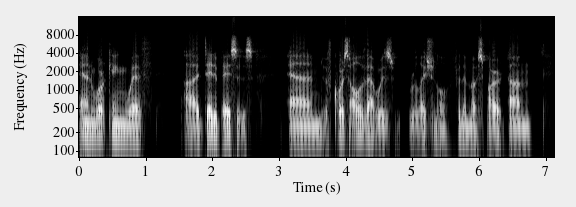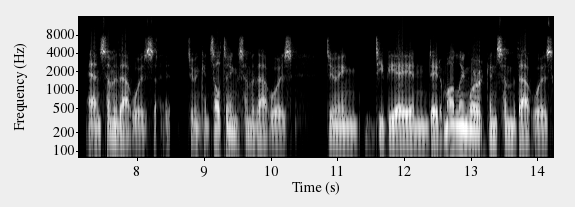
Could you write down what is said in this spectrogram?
and working with uh, databases. And of course, all of that was relational for the most part. Um, and some of that was doing consulting, some of that was doing DBA and data modeling work, and some of that was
